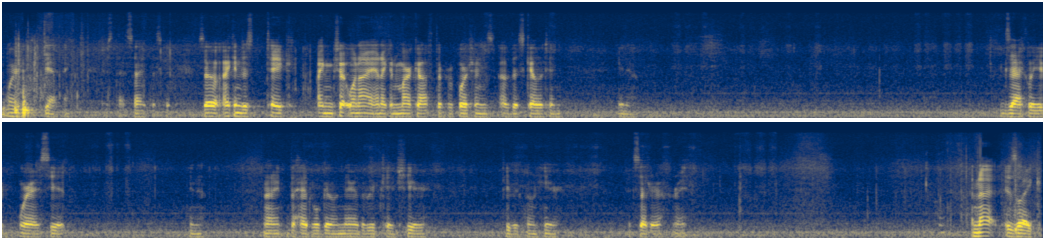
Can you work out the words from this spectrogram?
Where? Yeah, I think just that side. That's good. So I can just take I can shut one eye and I can mark off the proportions of the skeleton, you know. Exactly where I see it. You know. I, the head will go in there, the rib cage here, pubic bone here, etc. Right? And that is like,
